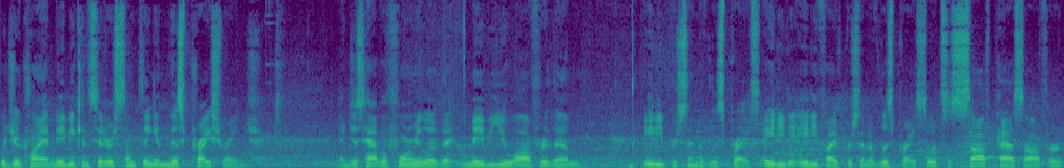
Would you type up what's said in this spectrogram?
would your client maybe consider something in this price range? And just have a formula that maybe you offer them 80% of list price, 80 to 85% of list price. So it's a soft pass offer.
